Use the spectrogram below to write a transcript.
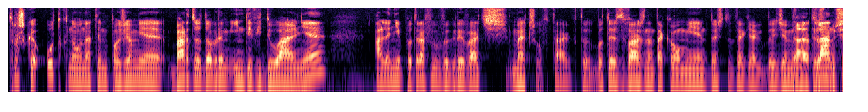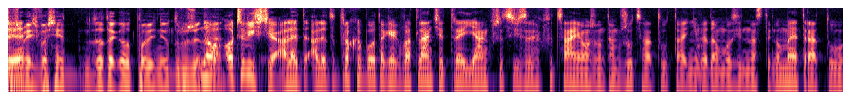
troszkę utknął na tym poziomie bardzo dobrym indywidualnie, ale nie potrafił wygrywać meczów, tak? To, bo to jest ważna taka umiejętność, to tak jak dojdziemy No, Ale do Atlanty. musisz mieć właśnie do tego odpowiednią drużynę. No oczywiście, ale, ale to trochę było tak jak w Atlancie, Trey Young, wszyscy się zachwycają, że on tam rzuca tutaj nie wiadomo z 11 metra, tu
